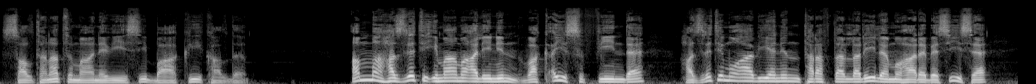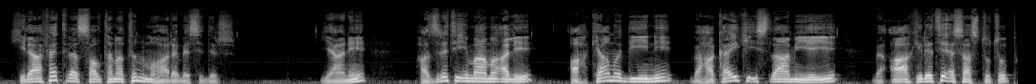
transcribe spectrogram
saltanat-ı manevisi baki kaldı. Ama Hazreti İmam Ali'nin vakayı sıffiinde Hazreti Muaviye'nin taraftarlarıyla muharebesi ise hilafet ve saltanatın muharebesidir. Yani Hazreti İmam Ali ahkamı dini ve hakaiki İslamiyeyi ve ahireti esas tutup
